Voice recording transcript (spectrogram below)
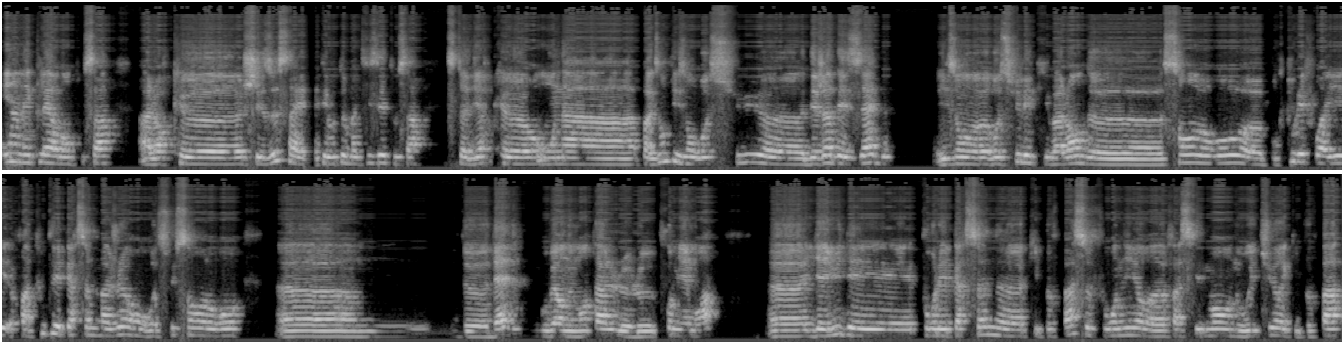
rien n'est clair dans tout ça, alors que chez eux, ça a été automatisé, tout ça. C'est-à-dire qu'on a, par exemple, ils ont reçu euh, déjà des aides. Ils ont reçu l'équivalent de 100 euros euh, pour tous les foyers, enfin toutes les personnes majeures ont reçu 100 euros euh, d'aide gouvernementale le, premier mois. il y a eu des pour les personnes qui ne peuvent pas se fournir facilement en nourriture et qui ne peuvent pas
